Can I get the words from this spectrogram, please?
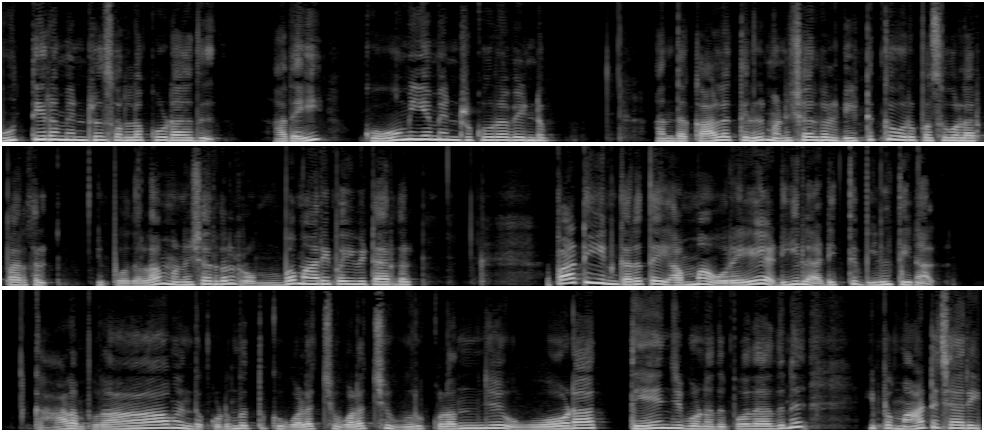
மூத்திரம் என்று சொல்லக்கூடாது. அதை கோமியம் என்று கூற வேண்டும். அந்த காலத்தில் மனுஷர்கள் வீட்டுக்கு ஒரு பசு வளர்ப்பார்கள் இப்போதெல்லாம் மனுஷர்கள் ரொம்ப மாறி போய்விட்டார்கள். பாட்டியின் கருத்தை அம்மா ஒரே அடியில் அடித்து வீழ்த்தினாள். காலம் புறாவும் இந்த குடும்பத்துக்கு உழைச்சி உழைச்சி உரு குழஞ்சு ஓடா தேஞ்சு போனது போதாதுன்னு இப்ப மாட்டுச்சாரி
